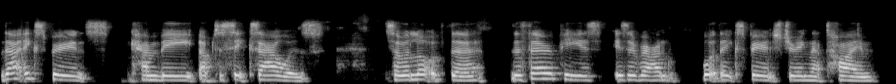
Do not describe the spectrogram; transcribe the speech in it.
that experience can be up to six hours. So, a lot of the the therapy is is around what they experience during that time,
